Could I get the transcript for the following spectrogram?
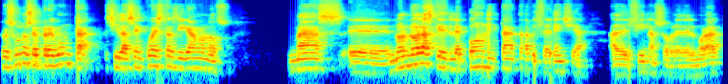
pues uno se pregunta si las encuestas, digámonos, más, eh, no, no las que le ponen tanta diferencia a Delfina sobre Del Moral,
